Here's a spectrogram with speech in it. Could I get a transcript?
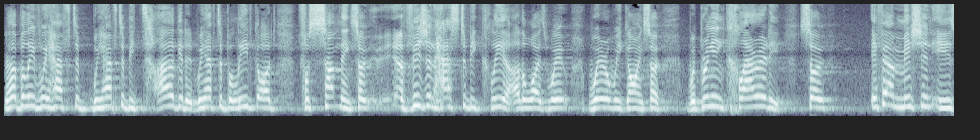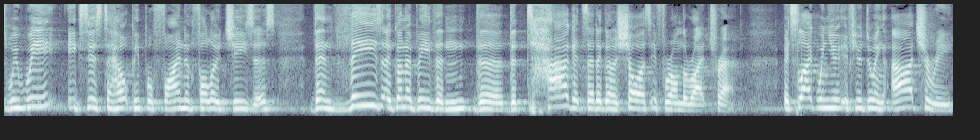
I believe we have to we have to be targeted. We have to believe God for something. So a vision has to be clear. Otherwise, where where are we going? So we're bringing clarity. So if our mission is we, we exist to help people find and follow Jesus, then these are going to be the, the, the targets that are going to show us if we're on the right track. It's like when you, if you're doing archery,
